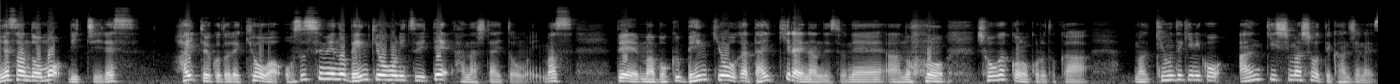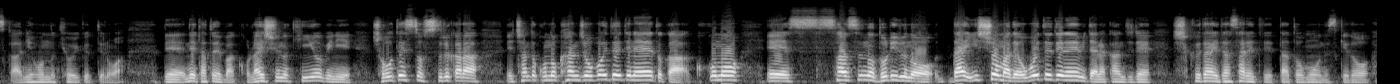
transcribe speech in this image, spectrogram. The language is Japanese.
皆さんどうも、リッチーです。はい、ということで今日はおすすめの勉強法について話したいと思います。で、まあ僕勉強が大嫌いなんですよね。あの、小学校の頃とか、まあ基本的にこう暗記しましょうって感じじゃないですか。日本の教育っていうのは。でね、例えばこう来週の金曜日に小テストするから、えちゃんとこの漢字覚えといてねとか、ここの、えー算数のドリルの第1章まで覚えといてねみたいな感じで宿題出されてたと思うんですけど、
